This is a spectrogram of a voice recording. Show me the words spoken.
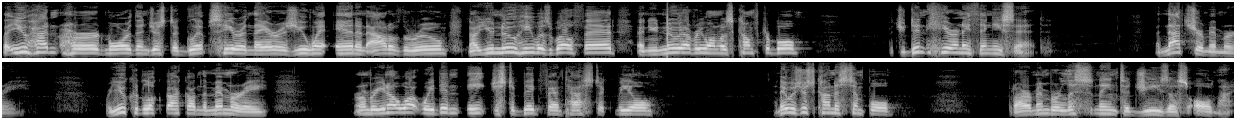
That you hadn't heard more than just a glimpse here and there as you went in and out of the room. Now, you knew he was well fed and you knew everyone was comfortable, but you didn't hear anything he said. And that's your memory where you could look back on the memory. Remember, you know what? We didn't eat just a big, fantastic meal, and it was just kind of simple. But I remember listening to Jesus all night.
